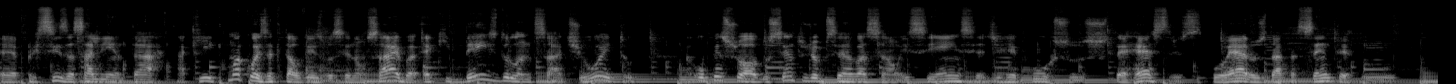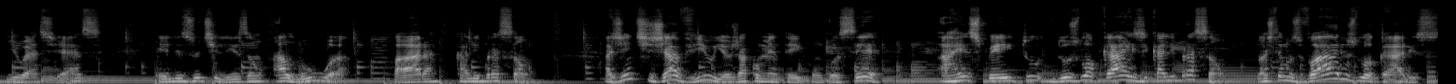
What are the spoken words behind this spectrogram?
é, precisa salientar aqui, uma coisa que talvez você não saiba é que desde o Landsat 8, o pessoal do Centro de Observação e Ciência de Recursos Terrestres, o Eros Data Center do USGS, eles utilizam a Lua para calibração. A gente já viu e eu já comentei com você a respeito dos locais de calibração. Nós temos vários lugares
